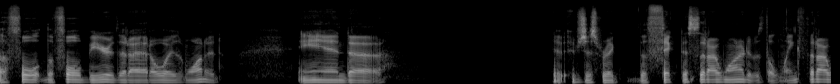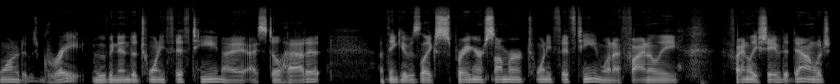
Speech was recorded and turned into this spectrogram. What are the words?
a full the full beard that I had always wanted, and uh, it, it was just like the thickness that I wanted. It was the length that I wanted. It was great. Moving into 2015, I, I still had it. I think it was like spring or summer 2015 when I finally finally shaved it down, which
